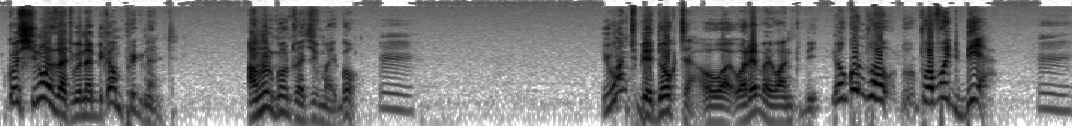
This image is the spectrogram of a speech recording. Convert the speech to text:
because she knows that when I become pregnant, I'm not going to achieve my goal. Mm. You want to be a doctor or whatever you want to be, you're going to, to avoid beer. Mm.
